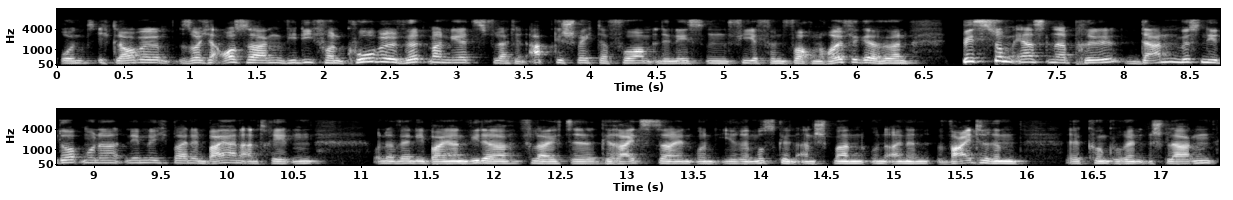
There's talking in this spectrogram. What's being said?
Und ich glaube, solche Aussagen wie die von Kobel wird man jetzt vielleicht in abgeschwächter Form in den nächsten vier, fünf Wochen häufiger hören. Bis zum 1. April. Dann müssen die Dortmunder nämlich bei den Bayern antreten. Und dann werden die Bayern wieder vielleicht äh, gereizt sein und ihre Muskeln anspannen und einen weiteren äh, Konkurrenten schlagen.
